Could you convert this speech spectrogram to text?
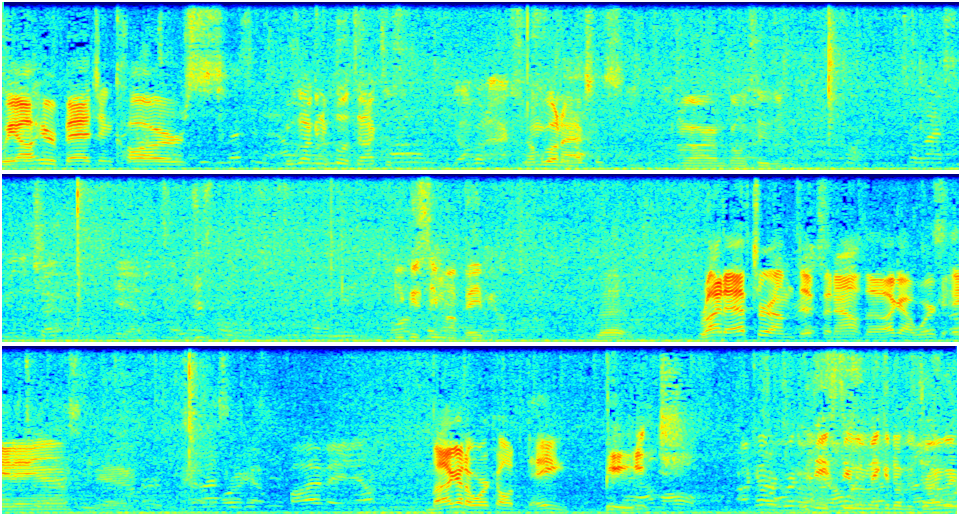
We out here badging cars. Who's not gonna pull taxes? I'm going to Axel's. I'm going to them. So last year. You can see my baby. Right after I'm dipping out though. I got work at 8 a.m. Yeah. But I gotta work all day, bitch. Did Steven make it up the driveway?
